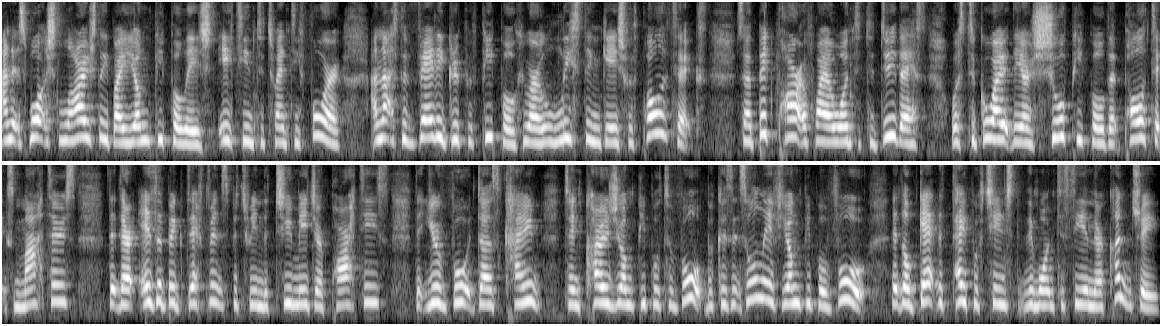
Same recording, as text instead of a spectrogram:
And it's watched largely by young people aged 18 to 24. And that's the very group of people who are least engaged with politics. So a big part of why I wanted to do this was to go out there, and show people that politics matters, that there is a big difference between the two major parties, that your vote does count to encourage young people to vote, because it's only if young people vote that they'll get the type of change that they want to see in their country.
